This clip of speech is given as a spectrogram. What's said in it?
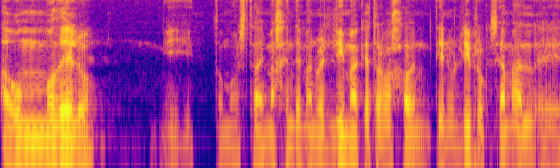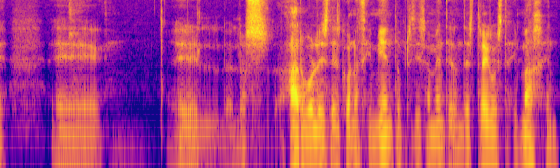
a un modelo, y tomo esta imagen de Manuel Lima, que ha trabajado, tiene un libro que se llama eh, Los árboles del conocimiento, precisamente, donde traigo esta imagen,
